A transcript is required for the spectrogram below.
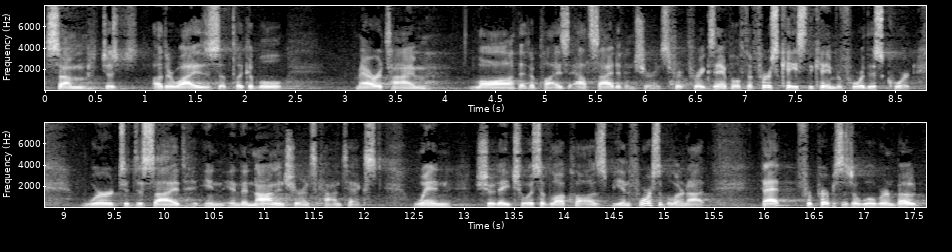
some just otherwise applicable maritime law that applies outside of insurance. For, for example, if the first case that came before this court were to decide in, in the non-insurance context when should a choice of law clause be enforceable or not, that, for purposes of Wilburn Boat,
